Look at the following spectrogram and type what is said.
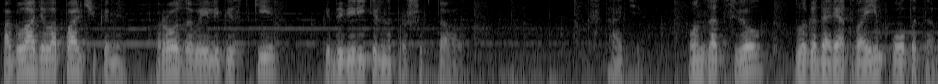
огладила пальчиками розовые лепестки и доверительно прошептала. «Кстати, он зацвел благодаря твоим опытам».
